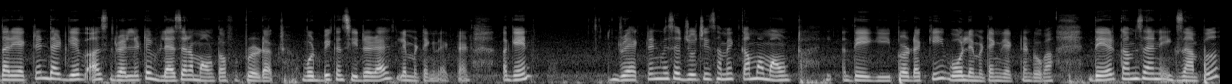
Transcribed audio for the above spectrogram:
The reactant that give us relative larger amount of product would be consider as limiting reactant again reactant में से जो चीज़ हमें कम अमाउंट देगी प्रोडक्ट की, वो लिमिटिंग रिएक्टेंट होगा। There comes an example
